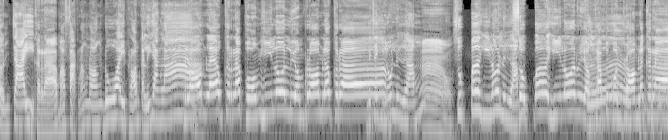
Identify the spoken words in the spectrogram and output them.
สนใจครับ มาฝากน้องๆด้วย พร้อมกันหรือยังล่ะพร้อมแล้วครับผมฮีโร่โร่เหลือมพร้อมแล้วครับ ไม่ใช่ฮีโร่เหลือมอ้าวซูเปอร์ฮีโร่เหลือมซูเปอร์ฮีโร่เหลือมครับ ทุกคนพร้อมแล้วครั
